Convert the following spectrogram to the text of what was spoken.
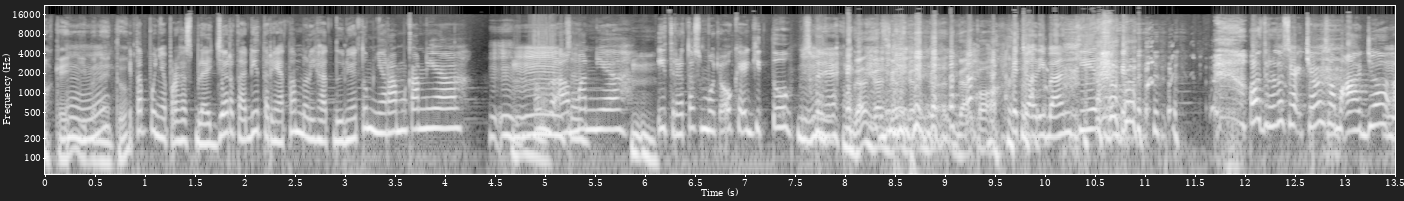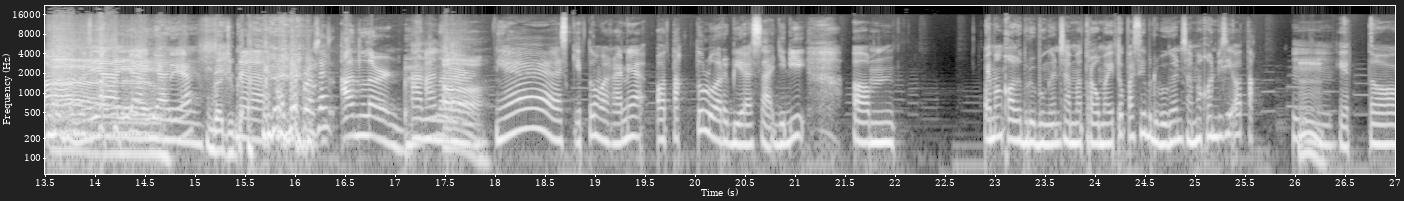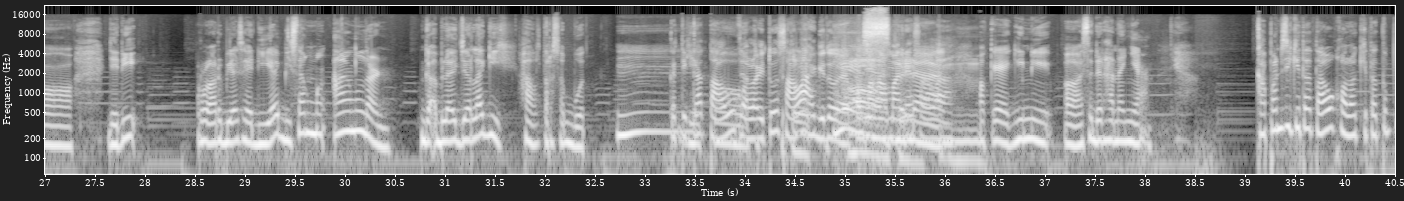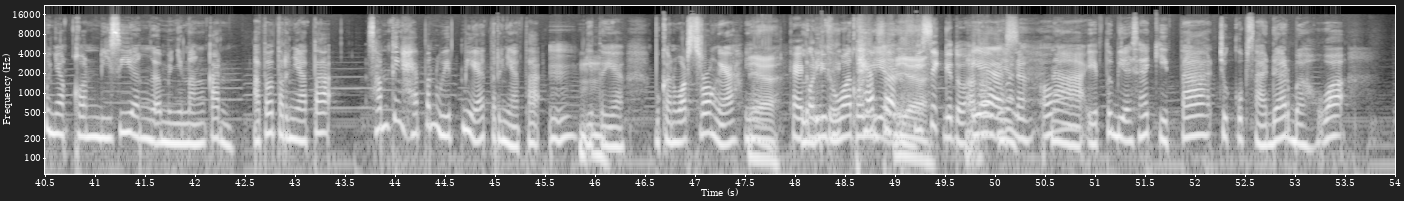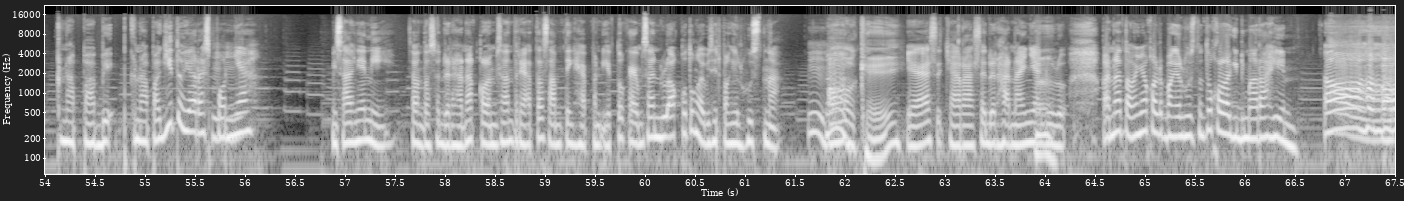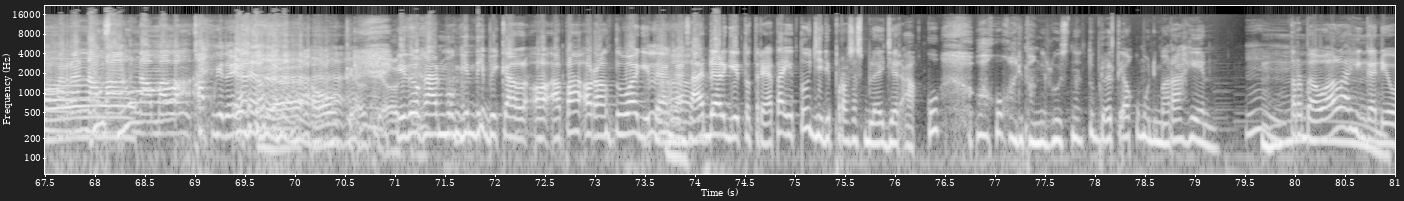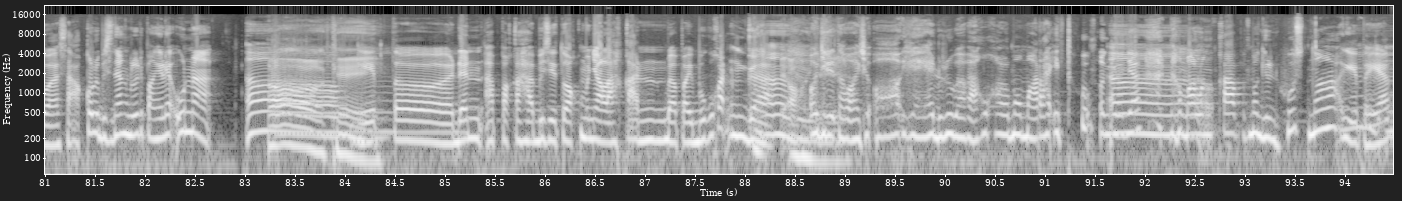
Oke, gimana itu? Kita punya proses belajar tadi ternyata melihat dunia itu menyeramkan ya, Mm-mm. oh nggak aman ya. Mm-mm. Ih ternyata semua cowok kayak gitu, misalnya. Enggak, enggak, enggak, enggak, enggak, enggak kok. Kecuali bangkit. Oh ternyata ce- cewek sama aja. Nah, Ah, iya, iya, iya, ya. iya. Enggak juga. Nah, ada proses unlearn. Unlearn. Oh. Yes, gitu makanya otak tuh luar biasa. Jadi em, emang kalau berhubungan sama trauma itu pasti berhubungan sama kondisi otak. Hmm. Gitu. Jadi luar biasa dia bisa meng-unlearn, nggak belajar lagi hal tersebut. Hmm, Ketika Gitu. tahu kalau itu Betul. salah gitu ya, Yes, pemahamannya benar. salah. Hmm. Oke, gini eh, sederhananya. Kapan sih kita tahu kalau kita tuh punya kondisi yang nggak menyenangkan atau ternyata something happen with me ya ternyata Mm. gitu ya. Bukan what's wrong ya. Iya. Kayak Lebih kondisi, ke what kondisi happened. Iya. fisik gitu atau Yes. gimana? Oh. Nah, itu biasanya kita cukup sadar bahwa kenapa be, kenapa gitu ya responnya. Misalnya nih, contoh sederhana kalau misalnya ternyata something happen itu kayak misalnya dulu aku tuh nggak bisa dipanggil Husna. Hmm. Oh, Oke. Ya, secara sederhananya Hmm. dulu. Karena taunya kalau dipanggil Husna tuh kalau lagi dimarahin. Oh. Karena nama nama lengkap gitu ya. Ya, Oke oke oke. gitu kan mungkin tipikal oh, apa orang tua gitu ya nggak sadar gitu ternyata itu jadi proses belajar aku wah aku kalau dipanggil Husna tuh berarti aku mau dimarahin terbawalah hingga dewasa aku lebih senang dulu dipanggilnya Una Oh, Oke. gitu. Dan apakah habis itu aku menyalahkan bapak ibuku? Kan enggak. Oh, oh, iya, jadi iya. tahu aja oh iya ya dulu bapak aku kalau mau marah itu panggilnya nama lengkap manggil Husna gitu ya.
